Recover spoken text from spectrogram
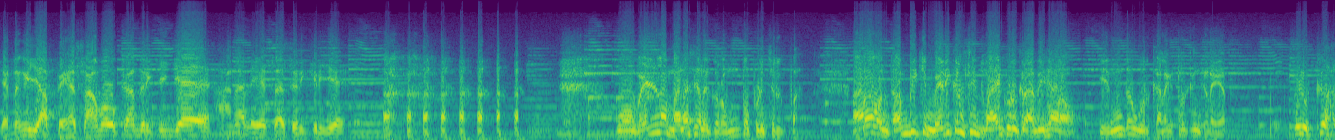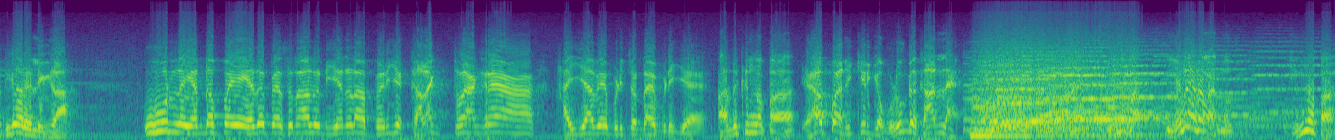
என்னங்க ஐயா பேசாம உட்கார்ந்திருக்கீங்க? ஆனா லேசா சிரிக்கிறீங்க. உன் வெள்ள மனசு எனக்கு ரொம்ப பிடிச்சிருக்குப்பா. ஆனா உன் தம்பிக்கு மெடிக்கல் சீட் வாங்கி கொடுக்கிற அதிகாரம் எந்த ஒரு கலெக்டருக்கும் கிடையாது. உங்களுக்கு அதிகாரம் இல்லைங்களா? ஊர்ல எந்த பையன் எதை பேசினாலும் நீ என்னடா பெரிய கலெக்டராங்கிற? ஐயாவே இப்படி சொன்னா எப்படிங்க? அதுக்கு இல்லப்பா. ஏப்பா நிக்கிறீங்க ஒழுங்க கால்ல? என்ன என்னப்பா?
